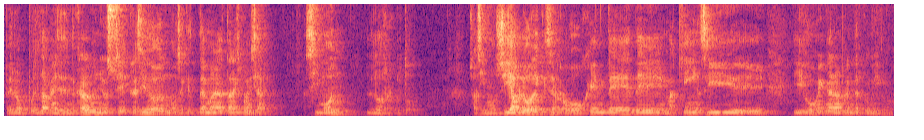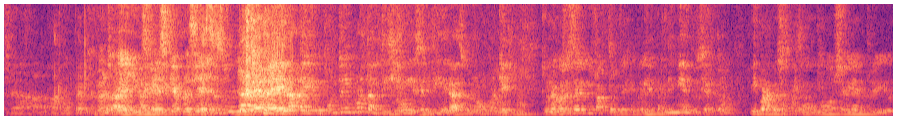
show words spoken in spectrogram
Pero pues la organización de Carlos Muñoz sí ha crecido, no sé qué de manera tan exponencial. Simón los reclutó. Sea, Simón sí habló de que se robó gente de McKinsey de- y dijo, vengan a aprender conmigo, o sea, a romperla. Hay, hay- hay un punto importantísimo y es el liderazgo, ¿no? Porque una cosa es el factor del emprendimiento, ¿cierto? Y para esas personas no se habían atrevido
